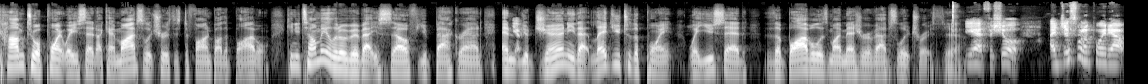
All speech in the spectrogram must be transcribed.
come to a point where you said, okay, my absolute truth is defined by the Bible. Can you tell me a little bit about yourself, your background, and Yep. your journey that led you to the point where you said the Bible is my measure of absolute truth? Yeah. Yeah, for sure. I just want to point out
